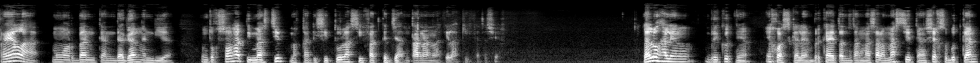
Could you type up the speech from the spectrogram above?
rela mengorbankan dagangan dia untuk sholat di masjid, maka di situlah sifat kejantanan laki-laki, kata Syekh. Lalu hal yang berikutnya, ikhwas sekalian, berkaitan tentang masalah masjid yang Syekh sebutkan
